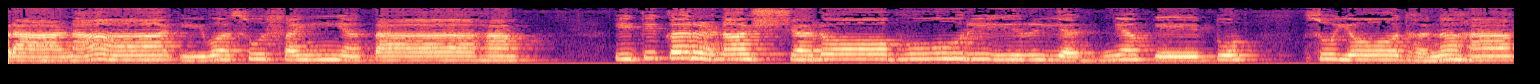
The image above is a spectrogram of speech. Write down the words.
प्राणा इव सुसंयताः। इति कर्णशलो भूरिर्यज्ञकेतु सुयोधनः।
